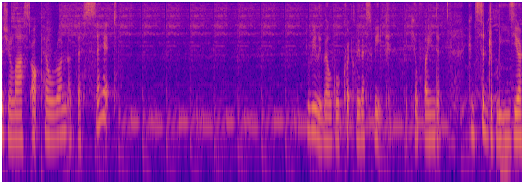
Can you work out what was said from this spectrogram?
This is your last uphill run of this set. Really will go quickly this week. I think you'll find it considerably easier.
